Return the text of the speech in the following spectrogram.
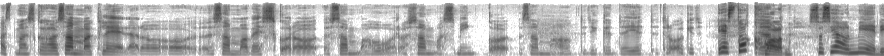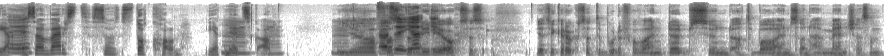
Att man ska ha samma kläder och, och, samma väskor och samma hår och samma smink och samma allt. Jag tycker att det är jättetråkigt. Det är Stockholm. Ja. Social media är som värst så Stockholm i ett mm, nötskal. Mm, mm. Ja, fast alltså, då blir det ju också... Jag tycker också att det borde få vara en dödssynd att vara en sån här människa som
